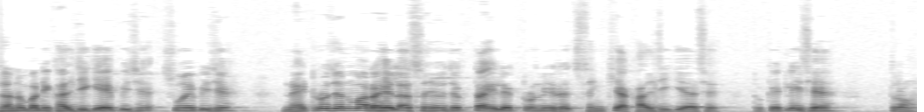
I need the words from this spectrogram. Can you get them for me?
છ નંબરની ખાલી જગ્યા આપી છે. શું આપી છે? નાઇટ્રોજનમાં રહેલા સંયોજકતા ઇલેક્ટ્રોનની સંખ્યા ખાલી જગ્યા છે. તો કેટલી છે? ત્રણ.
